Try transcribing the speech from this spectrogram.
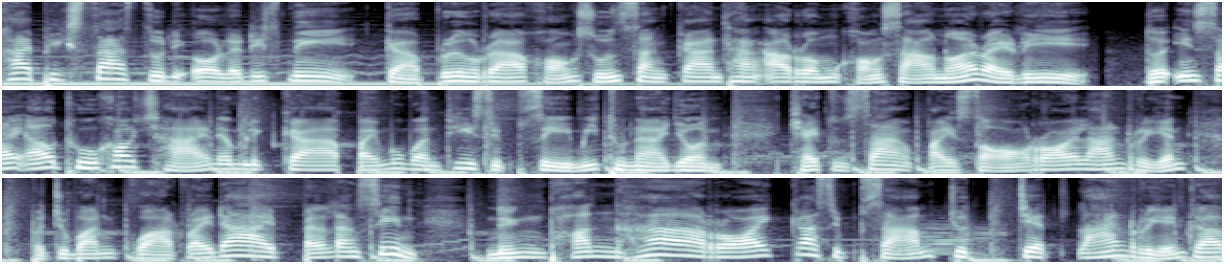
ค่าย Pixar Studio และดิสนีย์กับเรื่องราวของศูนย์สั่งการทางอารมณ์ของสาวน้อยไรลี่ โดย Inside Out 2 เข้าฉายในอเมริกาไปเมื่อวันที่ 14 มิถุนายน ใช้ทุนสร้างไป 200 ล้านเหรียญ ปัจจุบันกวาดรายได้ไปแล้วทั้งสิ้น 1,593.7 ล้านเหรียญครับ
